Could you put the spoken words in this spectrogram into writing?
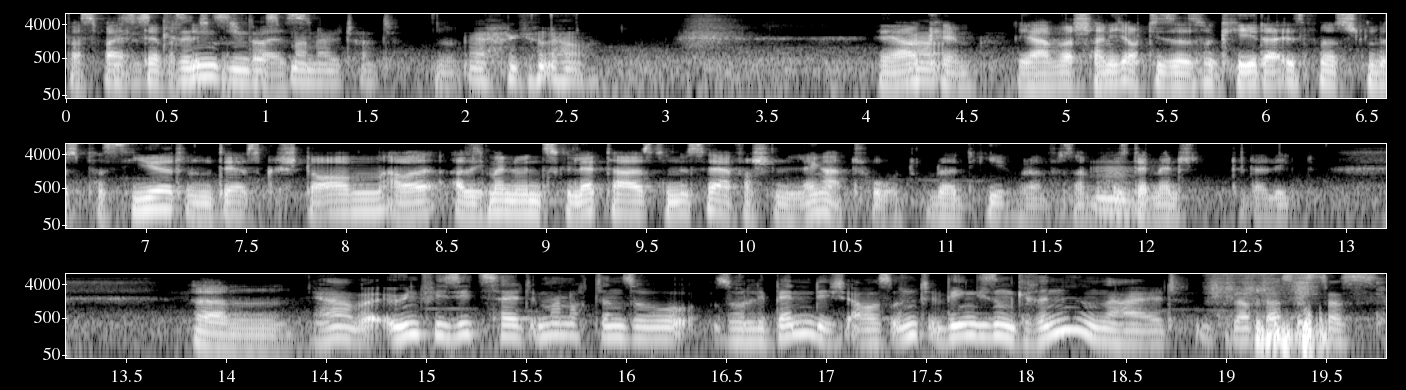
Was weiß Dieses der, was Grinsen, das man halt hat. Ja. Ja, genau. Ja, okay. Ja, wahrscheinlich auch dieses, okay, da ist was Schlimmes passiert und der ist gestorben. Aber, also ich meine, wenn ein Skelett da ist, dann ist er einfach schon länger tot. Oder die, oder was Mhm. also der Mensch, der da liegt. Ähm, Ja, aber irgendwie sieht es halt immer noch dann so, so lebendig aus. Und wegen diesem Grinsen halt. Ich glaube, das ist das.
